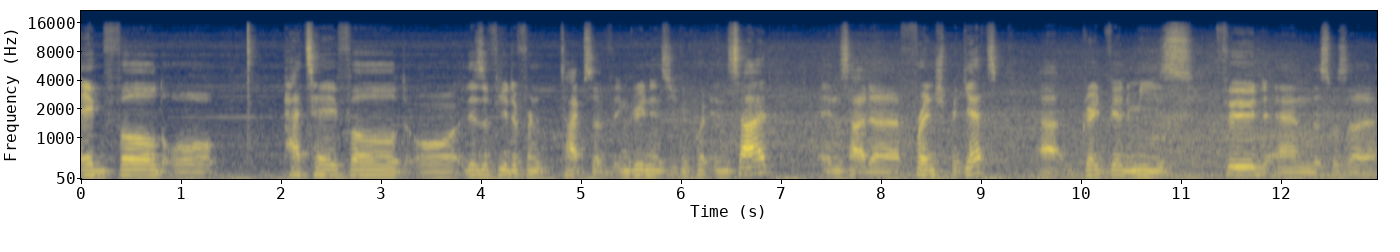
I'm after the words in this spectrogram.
egg filled or pate filled or there's a few different types of ingredients you can put inside inside a French baguette. Uh, great Vietnamese food, and this was a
